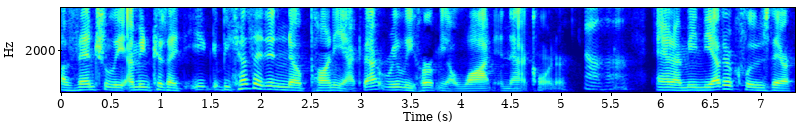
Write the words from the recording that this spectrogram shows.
eventually i mean because i because i didn't know pontiac that really hurt me a lot in that corner Uh-huh. and i mean the other clues there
